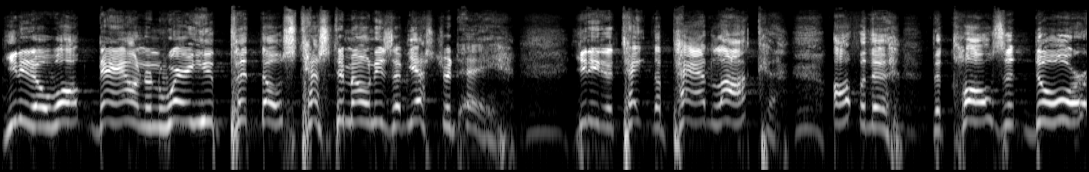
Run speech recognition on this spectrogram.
You need to walk down and where you put those testimonies of yesterday. You need to take the padlock off of the, the closet door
